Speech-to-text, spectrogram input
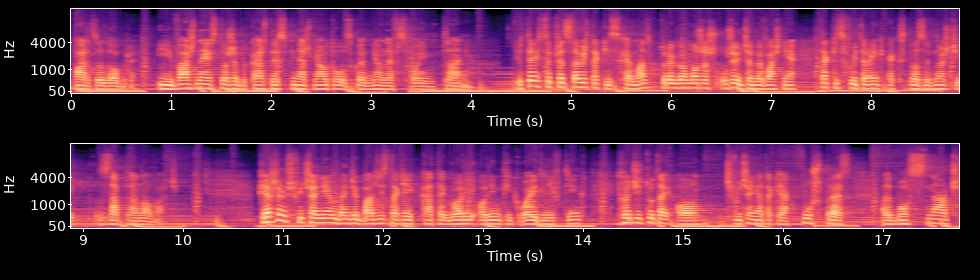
bardzo dobry. I ważne jest to, żeby każdy spinacz miał to uwzględnione w swoim planie. I tutaj chcę przedstawić taki schemat, którego możesz użyć, żeby właśnie taki swój trening eksplozywności zaplanować. Pierwszym ćwiczeniem będzie bardziej z takiej kategorii Olympic Weightlifting i chodzi tutaj o ćwiczenia takie jak push press albo snatch,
